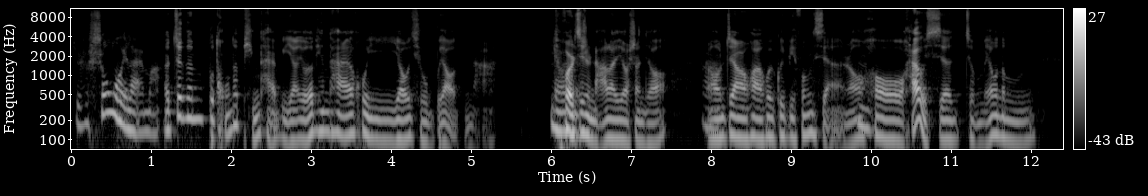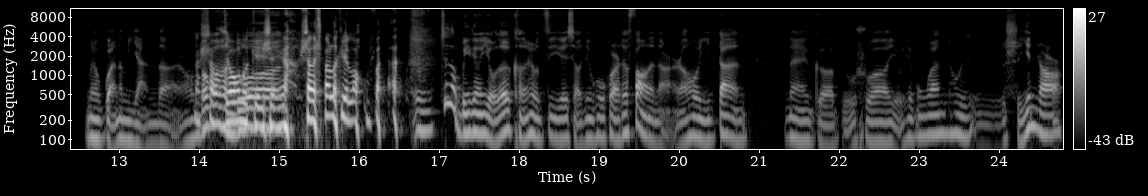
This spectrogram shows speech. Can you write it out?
就是收回来嘛？呃，这跟不同的平台不一样，有的平台会要求不要拿，或者即使拿了要上交，然后这样的话会规避风险。然后还有一些就没有那么没有管那么严的，然后那包括很上交了给谁呀、上交了给老板。嗯，这倒不一定，有的可能有自己的小金库，或者他放在那儿，然后一旦那个，比如说有一些公关他会呃使阴招儿，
